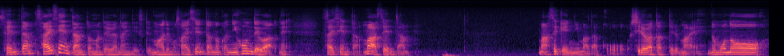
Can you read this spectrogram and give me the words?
先端最先端とまでは言わないんですけどまあでも最先端のか日本ではね最先端。まあ先端。まあ世間にまだこう知れ渡ってる前のもの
